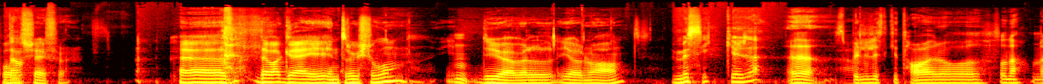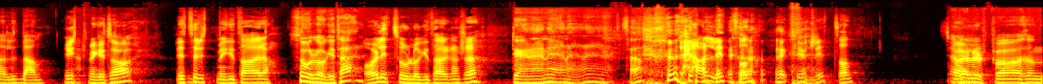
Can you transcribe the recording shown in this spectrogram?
Paul Da- Schaefer. Uh, det var grei introduksjon. Mm. Du gjør vel gjør noe annet? Musikk, gjør det? Eh, spiller litt gitar og sånn, ja. Med litt band. Rytmegitar. Litt rytmegitar, ja. Sologitar? Og litt sologitar, kanskje. Sant? Ja, litt sånn. Litt sånn. Jeg bare lurte på, sånn,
